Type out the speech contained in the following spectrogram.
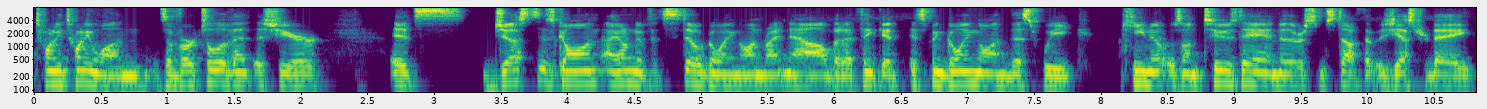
2021. It's a virtual event this year. It's just as gone. I don't know if it's still going on right now, but I think it, it's been going on this week. Keynote was on Tuesday. I know there was some stuff that was yesterday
